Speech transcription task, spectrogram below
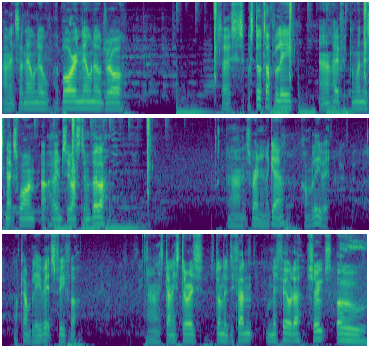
and it's a nil-nil, a boring nil-nil draw. So we're still top of the league, and hopefully can win this next one at home to Aston Villa. And it's raining again. Can't believe it. I can't believe it. It's FIFA. And it's Danny Sturridge. He's done the defend midfielder. Shoots. Oh.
